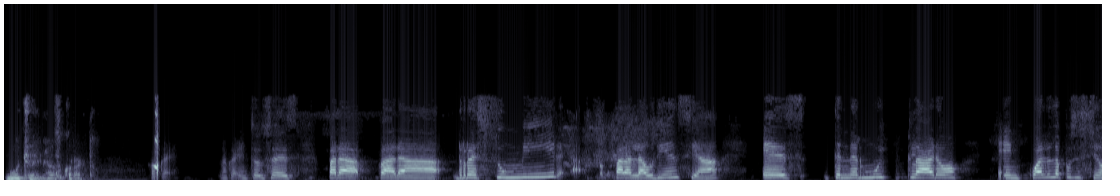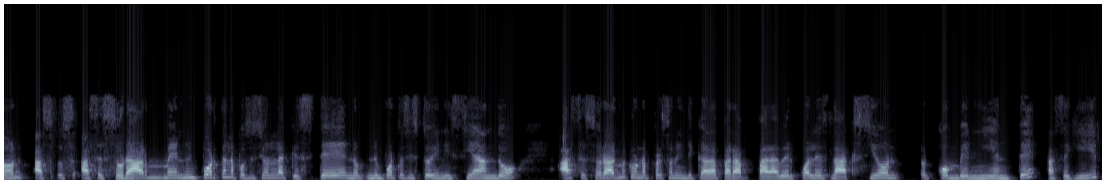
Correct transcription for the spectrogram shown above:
Mucho dinero, es correcto. Ok, ok. Entonces, para, para resumir, para la audiencia, es tener muy claro en cuál es la posición, asesorarme, no importa en la posición en la que esté, no importa si estoy iniciando, asesorarme con una persona indicada para, para ver cuál es la acción conveniente a seguir.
